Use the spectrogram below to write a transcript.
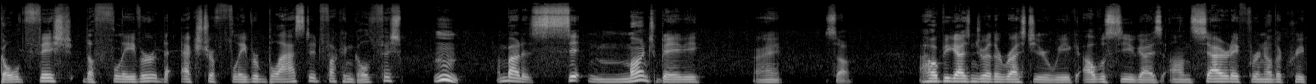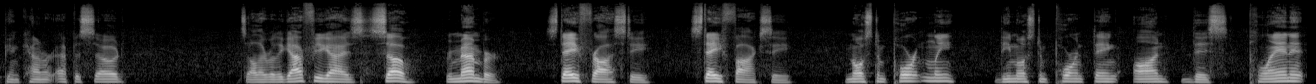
goldfish, the flavor, the extra flavor blasted fucking goldfish. Mmm. I'm about to sit and munch, baby. All right. So I hope you guys enjoy the rest of your week. I will see you guys on Saturday for another Creepy Encounter episode. That's all I really got for you guys. So, remember, stay frosty, stay foxy. Most importantly, the most important thing on this planet,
